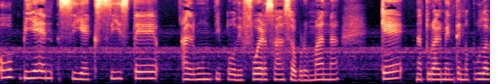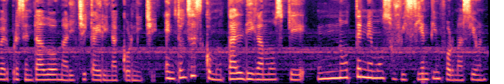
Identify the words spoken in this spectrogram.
o bien si existe algún tipo de fuerza sobrehumana que naturalmente no pudo haber presentado Marichika Irina Cornici. Entonces, como tal, digamos que no tenemos suficiente información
